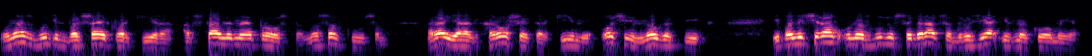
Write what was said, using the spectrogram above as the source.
У нас будет большая квартира, обставленная просто, но со вкусом. Рояль, хорошие картины, очень много книг. И по вечерам у нас будут собираться друзья и знакомые.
